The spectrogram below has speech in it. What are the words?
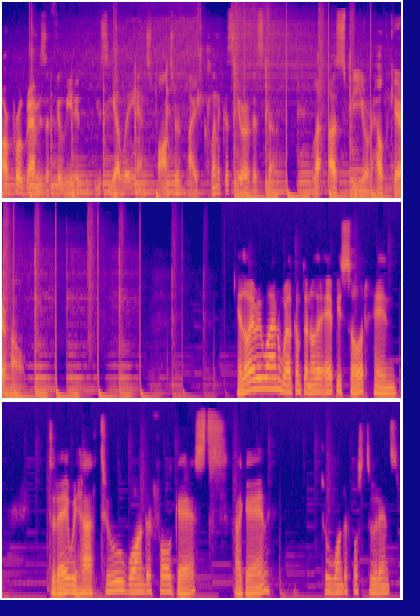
Our program is affiliated with UCLA and sponsored by Clinica Sierra Vista. Let us be your healthcare home. Hello, everyone. Welcome to another episode. And today we have two wonderful guests again, two wonderful students,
